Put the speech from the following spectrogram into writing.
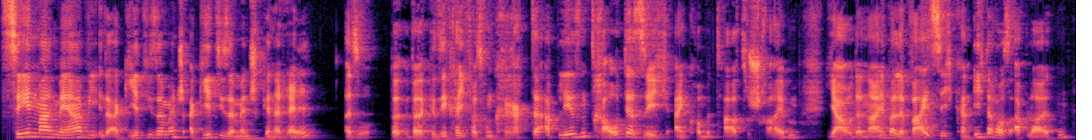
zehnmal mehr, wie agiert dieser Mensch? Agiert dieser Mensch generell? Also, da, da kann ich was vom Charakter ablesen. Traut er sich, einen Kommentar zu schreiben? Ja oder nein? Weil er weiß sich, kann ich daraus ableiten,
